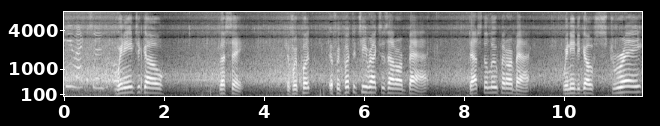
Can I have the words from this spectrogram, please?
T-Rexes We need to go. Let's see. If we put if we put the T-Rexes at our back, that's the loop at our back. We need to go straight.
